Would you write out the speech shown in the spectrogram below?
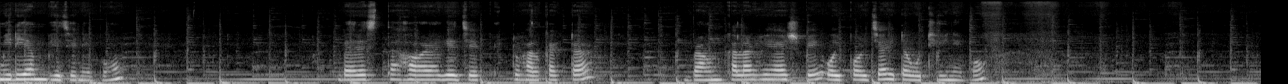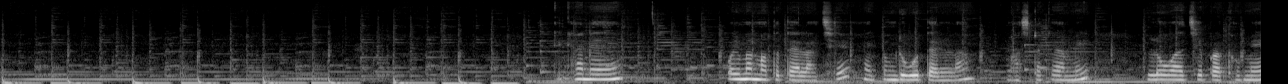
মিডিয়াম ভেজে নেব। বেরেস্তা হওয়ার আগে যে একটু হালকা একটা ব্রাউন কালার হয়ে আসবে, ওই পর্যায়ে এটা উঠিয়ে নেব। এখানে পরিমাণ মতো তেল আছে, একদম ডুবো তেল না। মাছটাকে আমি লো আছে প্রথমে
